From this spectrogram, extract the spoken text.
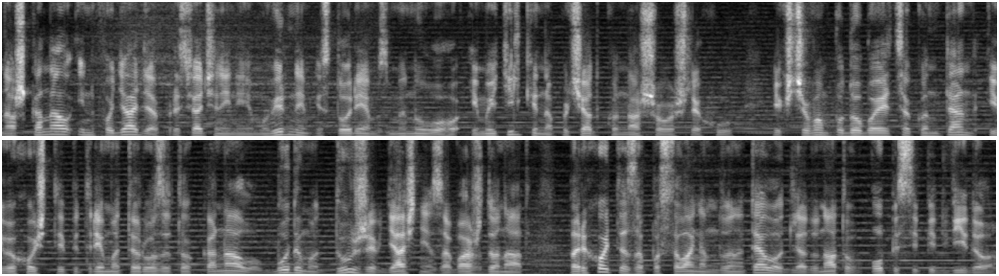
Наш канал Інфодядя присвячений неймовірним історіям з минулого, і ми тільки на початку нашого шляху. Якщо вам подобається контент і ви хочете підтримати розвиток каналу, будемо дуже вдячні за ваш донат. Переходьте за посиланням Донателло для донату в описі під відео.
